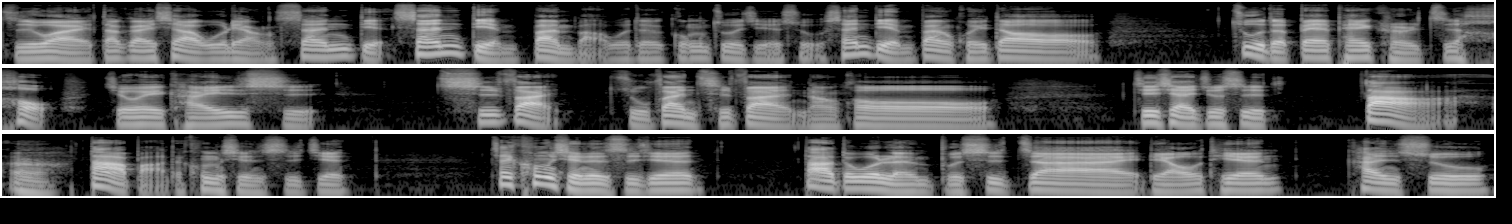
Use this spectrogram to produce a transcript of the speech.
之外，大概下午两三点、三点半吧，我的工作结束，三点半回到住的 backpacker 之后，就会开始吃饭、煮饭、吃饭，然后接下来就是大嗯大把的空闲时间，在空闲的时间。大多人不是在聊天、看书、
